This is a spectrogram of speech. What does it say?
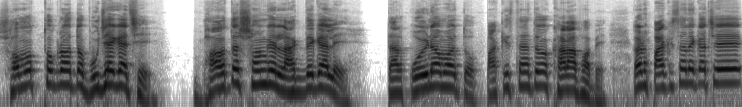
সমর্থকরা হয়তো বুঝে গেছে, ভারতের সঙ্গে লাগতে গেলে তার পরিণাম হয়তো পাকিস্তানেতেও খারাপ হবে। কারণ পাকিস্তানের কাছে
